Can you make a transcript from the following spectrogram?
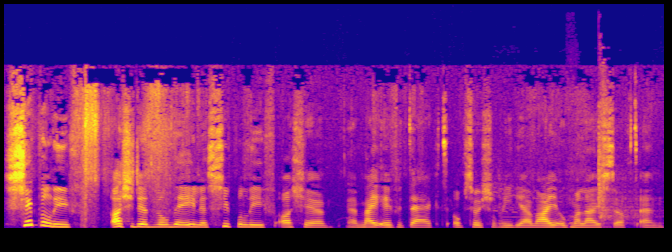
Super lief als je dit wilt delen. Super lief als je uh, mij even tagt op social media, waar je ook maar luistert. En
